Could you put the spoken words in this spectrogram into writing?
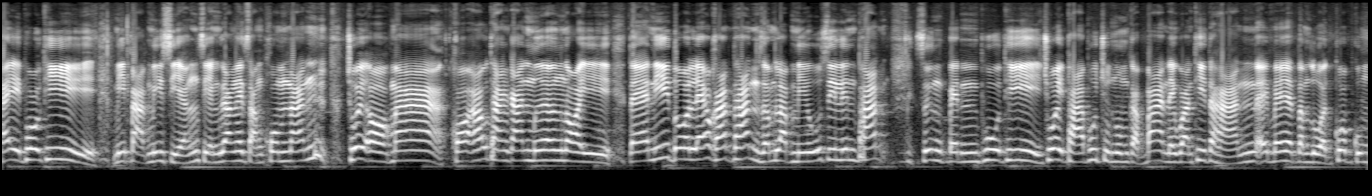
ให้พวกที่มีปากมีเสียงเสียงดังในสังคมนั้น ช่วยออกมาขอเอาทางการเมืองหน่อย แต่อันนี้โดนแล้วครับท่านสำหรับหมิวซิลินพัฒน์ซึ่งเป็นผู้ที่ช่วยพาผู้ชุมนุมกลับบ้านในวันที่ทหารไอ้ไม่ตำรวจควบคุม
